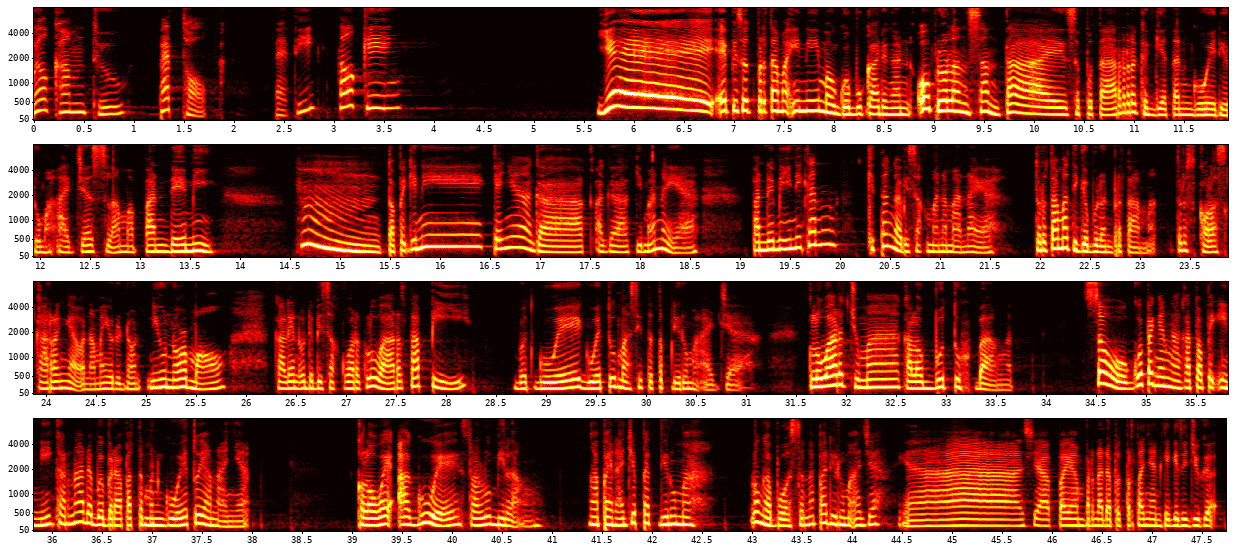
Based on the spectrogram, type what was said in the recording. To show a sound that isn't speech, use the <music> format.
Welcome to Pet Talk. Patty Talking. Yeay! Episode pertama ini mau gue buka dengan obrolan santai seputar kegiatan gue di rumah aja selama pandemi. Hmm, topik ini kayaknya agak agak gimana ya? Pandemi ini kan kita nggak bisa ke mana-mana ya, terutama tiga bulan pertama. Terus kalau sekarang ya namanya udah new normal, kalian udah bisa keluar-keluar, tapi buat gue, gue tuh masih tetap di rumah aja. Keluar cuma kalau butuh banget. So, gue pengen ngangkat topik ini karena ada beberapa temen gue tuh yang nanya. Kalau WA gue selalu bilang, ngapain aja pet di rumah? Lo gak bosen apa di rumah aja? Ya, siapa yang pernah dapat pertanyaan kayak gitu juga?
